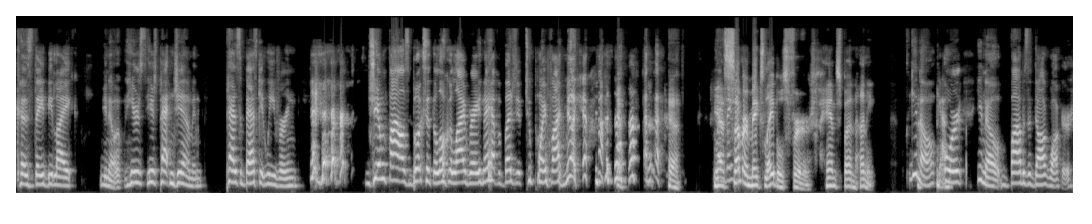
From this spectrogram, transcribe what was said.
because they'd be like, you know, here's here's Pat and Jim, and Pat's a basket weaver, and Jim files books at the local library, and they have a budget of two point five million. yeah, yeah. yeah Summer makes labels for hand spun honey you know, yeah. or you know, Bob is a dog walker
